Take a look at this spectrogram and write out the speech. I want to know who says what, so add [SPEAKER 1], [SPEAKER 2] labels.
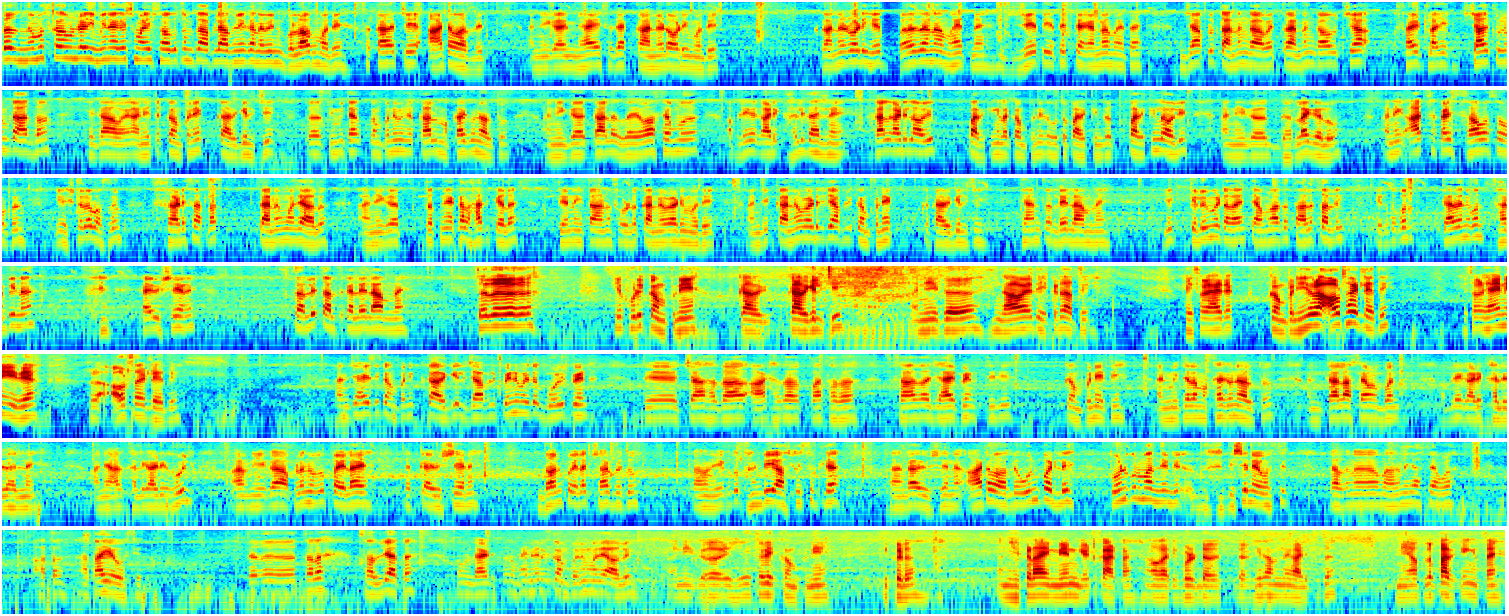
[SPEAKER 1] तर नमस्कार मंडळी मी नागेश माळी. स्वागत तुमचं आपल्या अजून एका नवीन ब्लॉगमध्ये. सकाळचे आठ वाजलेत आणि काय मी आहे सध्या कानडवाडीमध्ये. कानडवाडी हे बऱ्याच जणांना माहीत नाही. जे ते येते त्यांना माहीत आहे. जे आपलं तानंग गाव आहे तानंग गावच्या साईडला एक चार किलोमीटर आत जाऊन हे गाव आहे. आणि इथं कंपनी आहे कारगिलची तर ती मी त्या कंपनीमध्ये काल मक्का घेऊन आलतो. आणि ग काल रविवार असल्यामुळं आपली गाडी खाली झाली नाही. काल गाडी लावली पार्किंगला कंपनीचं होतं पार्किंग तर पार्किंग लावली आणि ग घरला गेलो. आणि आज सकाळी सहा वाजता उठून एसटीला बसून साडेसातला तानंगमध्ये आलो. आणि तत्ने एकाला हात केला. त्यानं इथं आणून सोडलं कानववाडीमध्ये आणि जे कानववाडी जी आपली कंपनी आहे कारगिलची हे अंतर लय लांब नाही. एक किलोमीटर आहे. त्यामुळे आता चालत चालू आहे. एक तर कोण त्या कोण थांबी ना. ह्या विषय नाही. चालू आहे चालतं. काय लय लांब नाही. तर हे ही पुढे कंपनी आहे कार कारगिलची. आणि एक गाव आहे ते इकडे जाते हे सगळं आहे त्या कंपनी हे सगळं आउटसाईडला येते. हे सगळं ह्या नाही एरिया थोडं आउटसाईडला येते. आणि जी आहे ती कंपनी कारगिल ज्या आपली पेंट मिळते गोळी पेंट ते चार हजार आठ हजार पाच हजार सहा हजार जी आहे पेंट ती ती कंपनी येते. आणि मी त्याला मक्का घेऊन आलतो. आणि काल असल्यामुळे बंद. आपली गाडी खाली झाली नाही. आणि आज खाली गाडी होईल. आणि एक आपला नव्हतं पहिला आहे. त्यात काय विषय नाही. जाऊन पहिला चहा पितो. कारण एक तर थंडी असली सुटल्या. सांगा विषय नाही. आठ वाजले ऊन पडले. तोंड पण माझं नीट- दिशेने व्यवस्थित कारण मागणी असल्यामुळं आता आता आहे व्यवस्थित. तर चला चालली आता. लाइट कंपनी कंपनीमध्ये आलो आहे आणि ही सगळी कंपनी आहे. इकडं आणि इकडं आहे मेन गेट काटा. बघा तिकडं ड ड- हे गाडी तिथं. आणि आपलं पार्किंग इथं आहे.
